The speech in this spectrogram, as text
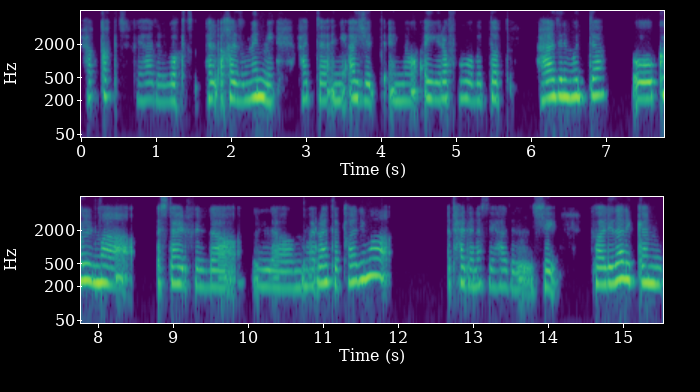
حققت في هذا الوقت؟ هل أخذ مني حتى إني أجد إنه أي رف هو بالضبط هذه المدة؟ وكل ما أستعير في ال- المرات القادمة أتحدى نفسي هذا الشيء. فلذلك كان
